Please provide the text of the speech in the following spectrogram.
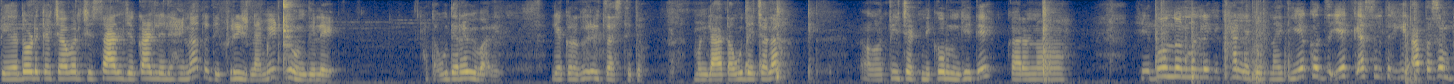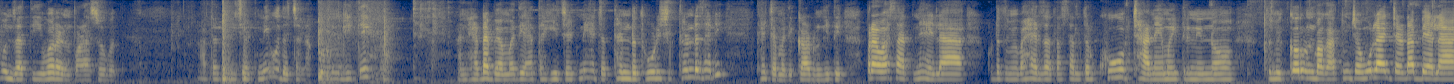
ते दोडक्याच्या वरची साल जे काढलेले आहे ना तर ते फ्रीजला मी ठेवून दिले आता उद्या रविवार आहे. लेकरं घरीच असते तर. म्हणलं आता उद्याच्याला ती चटणी करून घेते. कारण हे दोन दोन म्हणलं की खाण्यात येत नाही. ती एकच एक असेल तर ही आता संपून जाते वरणपळासोबत आता ती चटणी उद्याच्याला करून घेते. आणि ह्या डब्यामध्ये आता ही चटणी ह्याच्यात थंड थोडीशी थंड झाली ह्याच्यामध्ये काढून घेते. प्रवासात न्यायला कुठं तुम्ही बाहेर जात असाल तर खूप छान आहे मैत्रिणींनं. तुम्ही करून बघा तुमच्या मुलांच्या डब्याला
